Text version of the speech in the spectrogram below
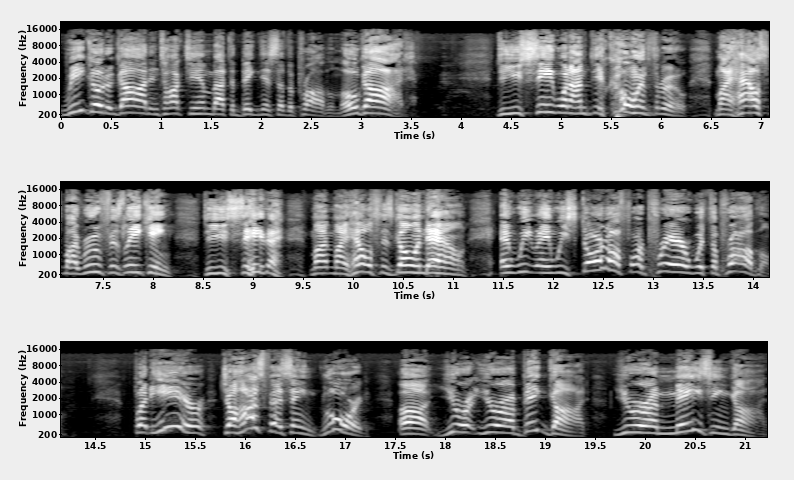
We go to God and talk to him about the bigness of the problem. Oh God, do you see what I'm going through? My house, my roof is leaking. Do you see that my, my health is going down? And we and we start off our prayer with the problem. But here, Jehoshaphat is saying, Lord, uh, you're, you're a big God. You're an amazing God.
